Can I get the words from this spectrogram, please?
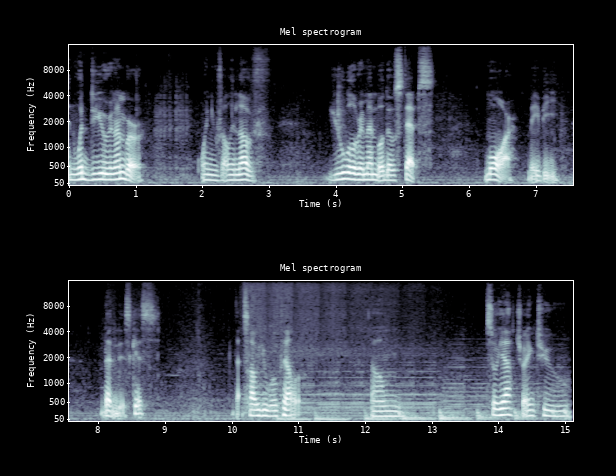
And what do you remember when you fell in love? You will remember those steps more, maybe, than this kiss. That's how you will tell. Um, so yeah, trying to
